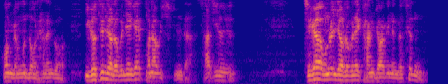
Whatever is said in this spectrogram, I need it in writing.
건강운동을 하는 거. 이것을 여러분에게 권하고 싶습니다. 사실 제가 오늘 여러분에 강조하고 있는 것은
